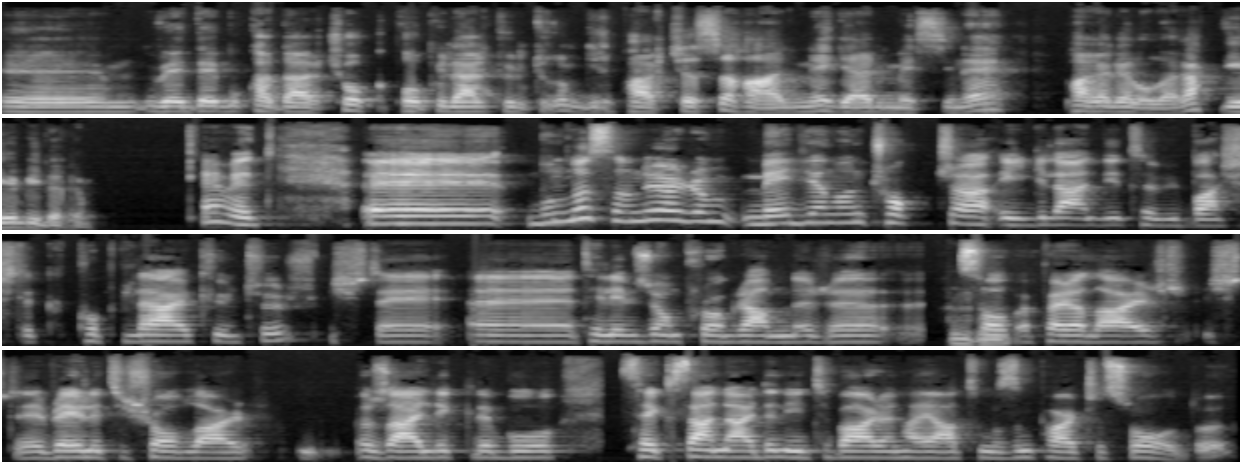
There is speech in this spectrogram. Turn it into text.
e, ve de bu kadar çok popüler kültürün bir parçası haline gelmesine paralel olarak diyebilirim. Evet, ee, bunda sanıyorum medyanın çokça ilgilendiği tabii başlık popüler kültür, işte e, televizyon programları, soap operalar, işte reality show'lar özellikle bu 80'lerden itibaren hayatımızın parçası oldu.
